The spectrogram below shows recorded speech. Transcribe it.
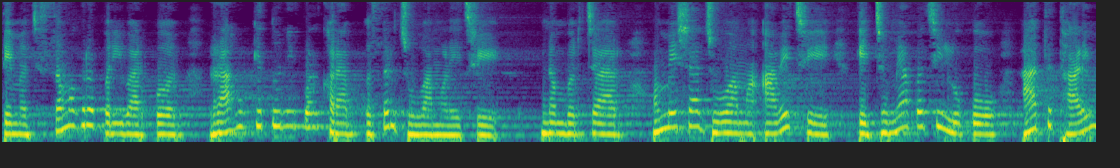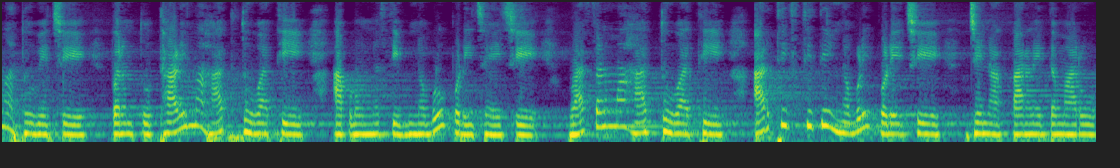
તેમજ સમગ્ર પરિવાર પર રાહુ કેતુની પણ ખરાબ અસર જોવા મળે છે. નંબર ચાર હંમેશા જોવામાં આવે છે કે જમ્યા પછી લોકો હાથ થાળીમાં ધોવે છે, પરંતુ થાળીમાં હાથ ધોવાથી આપણું નસીબ નબળું પડી જાય છે. વાસણમાં હાથ ધોવાથી આર્થિક સ્થિતિ નબળી પડે છે, જેના કારણે તમારું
